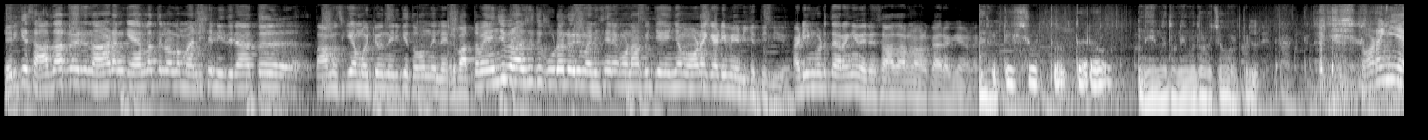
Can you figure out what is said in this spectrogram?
ശരിക്കും സാധാരണ ഒരു നാടൻ കേരളത്തിലുള്ള മനുഷ്യൻ ഇതിനകത്ത് താമസിക്കാൻ പറ്റുമെന്ന് എനിക്ക് തോന്നുന്നില്ല. ഒരു പത്ത് പതിനഞ്ച് പ്രാവശ്യത്തിൽ കൂടുതൽ ഒരു മനുഷ്യനെ കൊണാപ്പിച്ച് കഴിഞ്ഞാൽ മോണയ്ക്ക് അടി മേടിക്കത്തില്ലയോ? അടിയും കൊടുത്ത് ഇറങ്ങി വരും സാധാരണ ആൾക്കാരൊക്കെയാണ്. തുടങ്ങിയ?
